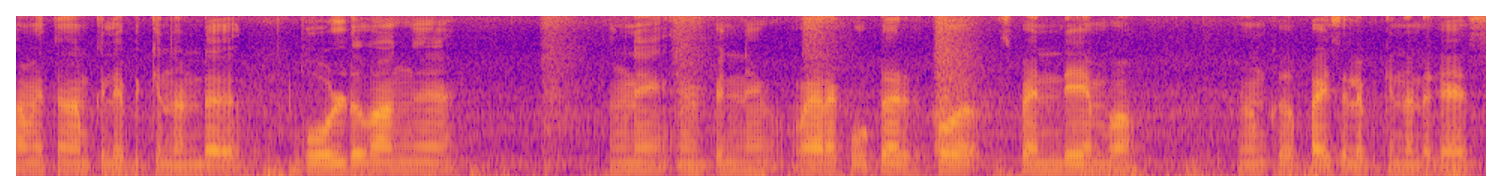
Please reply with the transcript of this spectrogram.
സമയത്ത് നമുക്ക് ലഭിക്കുന്നുണ്ട്. ഗോൾഡ് വാങ്ങുക അങ്ങനെ പിന്നെ വേറെ കൂട്ടുകാർക്ക് സ്പെൻഡ് ചെയ്യുമ്പോൾ നമുക്ക് പൈസ ലഭിക്കുന്നുണ്ട് ഗ്യാസ്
